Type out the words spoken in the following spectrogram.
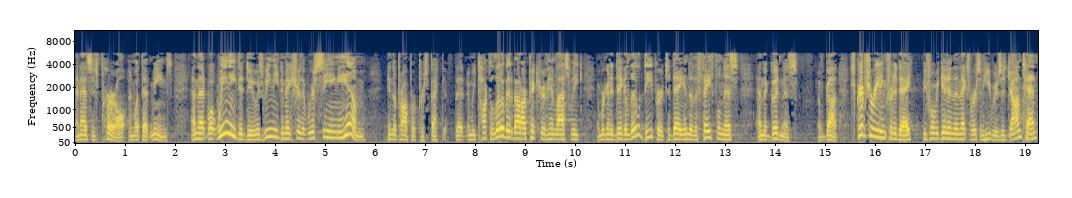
and as his pearl and what that means. And that what we need to do is we need to make sure that we're seeing him in the proper perspective. That, and we talked a little bit about our picture of him last week, and we're going to dig a little deeper today into the faithfulness and the goodness of God. Scripture reading for today, before we get into the next verse in Hebrews, is John 10,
